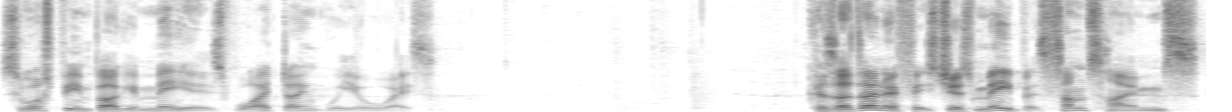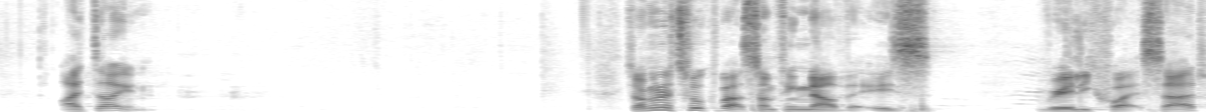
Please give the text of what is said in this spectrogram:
So, what's been bugging me is why don't we always? Because I don't know if it's just me, but sometimes I don't. So I'm going to talk about something now that is really quite sad.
